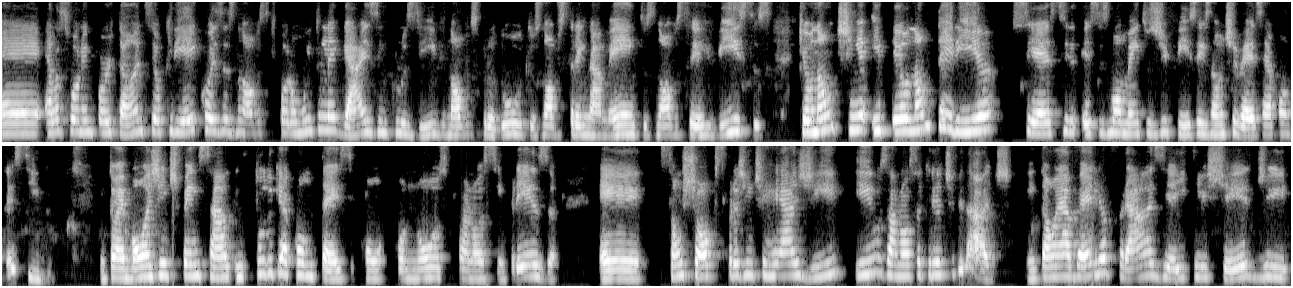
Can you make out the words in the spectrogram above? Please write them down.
é, elas foram importantes. Eu criei coisas novas que foram muito legais, inclusive novos produtos, novos treinamentos, novos serviços que eu não tinha e eu não teria se esse, esses momentos difíceis não tivessem acontecido. Então, é bom a gente pensar em tudo que acontece com, conosco, com a nossa empresa, é, são choques para a gente reagir e usar nossa criatividade. Então, é a velha frase aí, clichê, de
